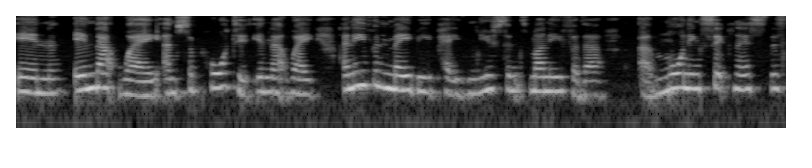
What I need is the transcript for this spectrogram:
in in that way and supported in that way and even maybe paid nuisance money for the uh, morning sickness this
